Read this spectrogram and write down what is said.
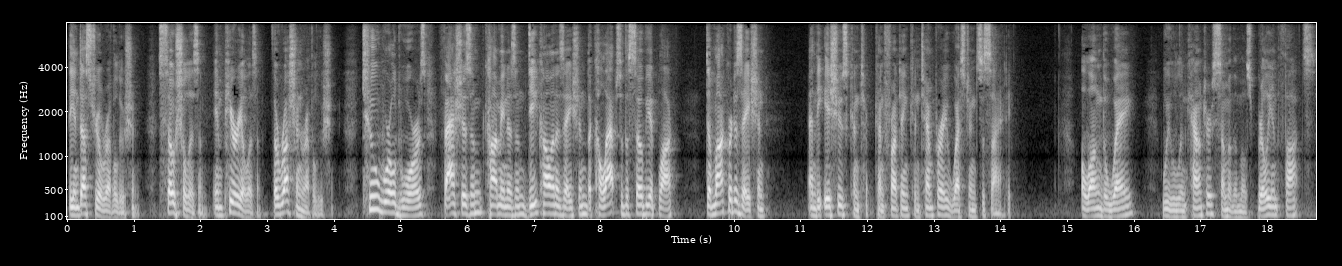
the Industrial Revolution, socialism, imperialism, the Russian Revolution, two world wars, fascism, communism, decolonization, the collapse of the Soviet bloc, democratization, and the issues con- confronting contemporary Western society. Along the way, we will encounter some of the most brilliant thoughts,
